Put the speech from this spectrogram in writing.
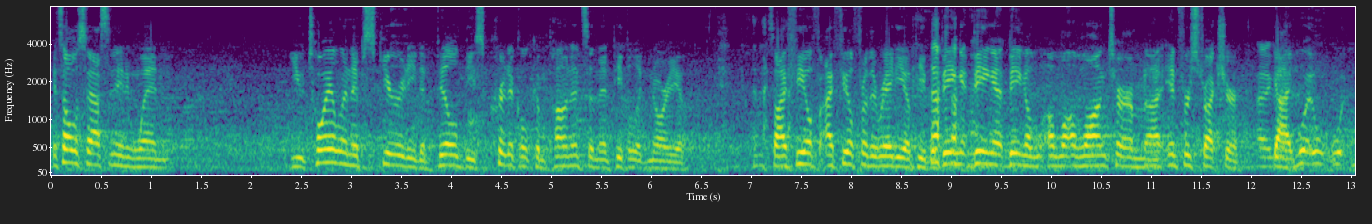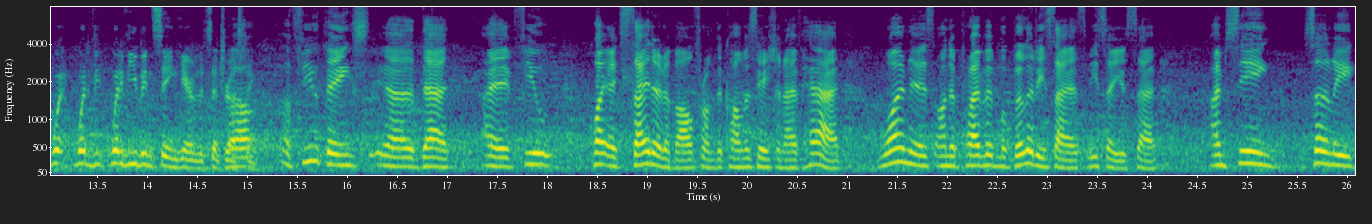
it's always fascinating when you toil in obscurity to build these critical components and then people ignore you. So I feel, I feel for the radio people, being, being, a, being a, a long-term uh, infrastructure guy. What, what, what, have you, what have you been seeing here that's interesting? Well, a few things uh, that I feel quite excited about from the conversation I've had. One is on the private mobility side, as Lisa you said, I'm seeing certainly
